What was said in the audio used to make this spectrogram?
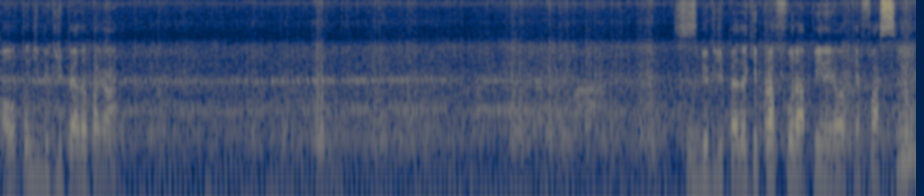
Olha o tanto de bico de pedra pra cá. Esses bicos de pedra aqui pra furar pneu aqui é facinho.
